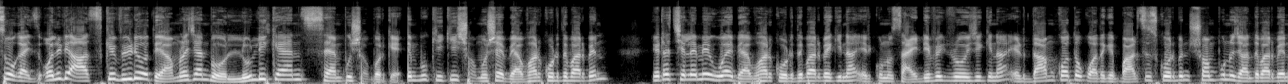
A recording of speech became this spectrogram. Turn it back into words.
সো গাইজ অলরেডি আজকে ভিডিওতে আমরা জানব লুলিক্যান শ্যাম্পু সম্পর্কে। শ্যাম্পু কী কী সমস্যায় ব্যবহার করতে পারবেন? এটা ছেলে মেয়ে উভয় ব্যবহার করতে পারবে কিনা? এর কোনো সাইড এফেক্ট রয়েছে কিনা? এর দাম কত? থেকে পারচেস করবেন? সম্পূর্ণ জানতে পারবেন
